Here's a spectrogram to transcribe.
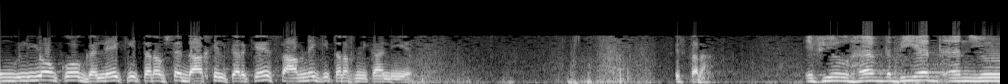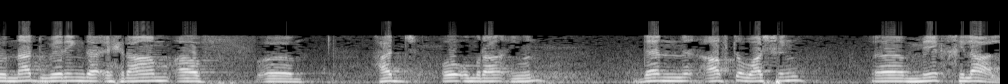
انگلیوں کو گلے کی طرف سے داخل کر کے سامنے کی طرف نکالیے اس طرح if you have the beard and you not wearing the ihram of Hajj or Umrah اون then after washing make khilal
